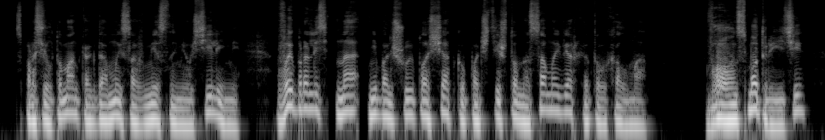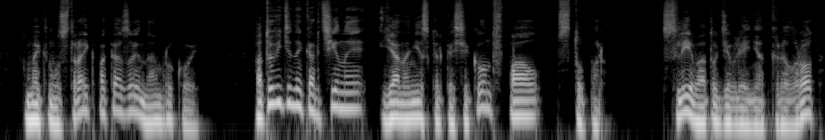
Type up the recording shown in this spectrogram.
— спросил Туман, когда мы совместными усилиями выбрались на небольшую площадку почти что на самый верх этого холма. «Вон, смотрите!» — хмыкнул Страйк, показывая нам рукой. От увиденной картины я на несколько секунд впал в ступор. Слива от удивления открыл рот,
